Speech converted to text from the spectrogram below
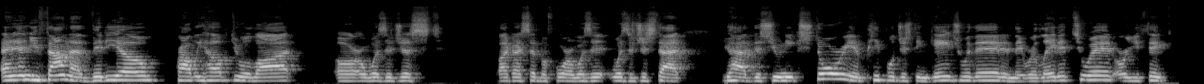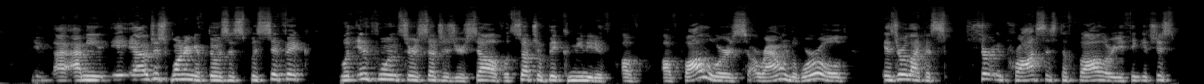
and, and you found that video probably helped you a lot or was it just like I said before was it was it just that you had this unique story and people just engaged with it and they related to it or you think I mean, I was just wondering if there was a specific with influencers such as yourself, with such a big community of, of, of followers around the world, is there like a certain process to follow, or you think it's just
